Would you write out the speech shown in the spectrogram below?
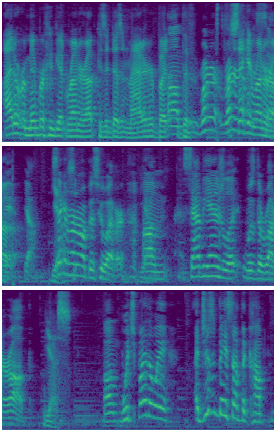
I don't remember who get runner up because it doesn't matter. But Um, the runner, runner second up runner Savvy- up, Yeah. Yeah, Second so- runner up is whoever. Um, Savvy Angela was the runner up. yes, Um, which, by the way, uh, just based off the comp-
